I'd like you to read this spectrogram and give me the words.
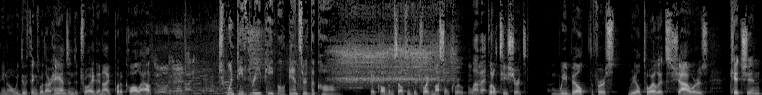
You know, we do things with our hands in Detroit. And I put a call out. 23 people answered the call. They called themselves the Detroit Muscle Crew. Love it. Little T-shirts. We built the first real toilets, showers, kitchen,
